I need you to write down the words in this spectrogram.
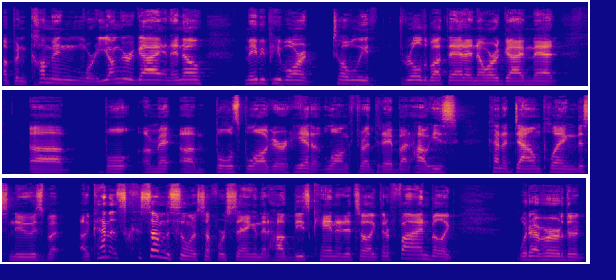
up and coming, more younger guy. And I know maybe people aren't totally thrilled about that. I know our guy Matt uh, Bull uh, Bulls blogger he had a long thread today about how he's kind of downplaying this news, but uh, kind of some of the similar stuff we're saying, and that how these candidates are like they're fine, but like whatever they're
